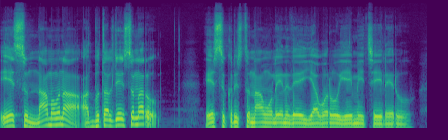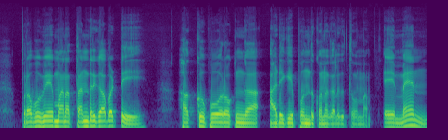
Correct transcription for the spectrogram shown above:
ఏసు నామమున అద్భుతాలు చేస్తున్నారు ఏసుక్రీస్తు నామం లేనిదే ఎవరు ఏమీ చేయలేరు. ప్రభువే మన తండ్రి కాబట్టి హక్కుపూర్వకంగా అడిగి పొందుకొనగలుగుతున్నాం. ఏ మేన్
